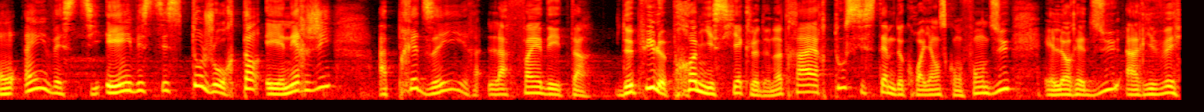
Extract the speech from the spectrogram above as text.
ont investi et investissent toujours temps et énergie à prédire la fin des temps. Depuis le premier siècle de notre ère, tout système de croyance confondu, elle aurait dû arriver,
